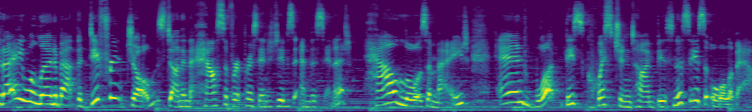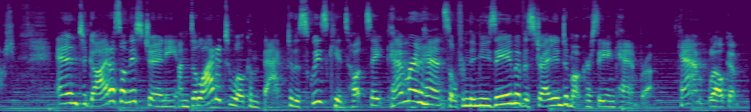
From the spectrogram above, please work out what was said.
Today, we'll learn about the different jobs done in the House of Representatives and the Senate, how laws are made, and what this question time business is all about. And to guide us on this journey, I'm delighted to welcome back to the Squiz Kids hot seat Cameron Hansell from the Museum of Australian Democracy in Canberra. Cam, welcome.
